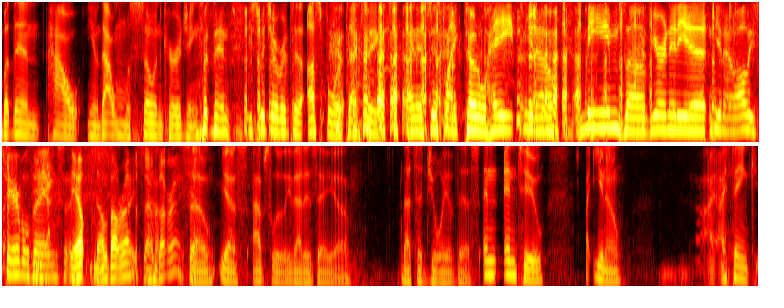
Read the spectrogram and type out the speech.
but then how you know that one was so encouraging but then you switch over to us four texting and it's just like total hate you know memes of you're an idiot you know all these terrible things Yep, sounds about right. Sounds about right. so yes absolutely that is a uh, that's a joy of this and and two you know I, I think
